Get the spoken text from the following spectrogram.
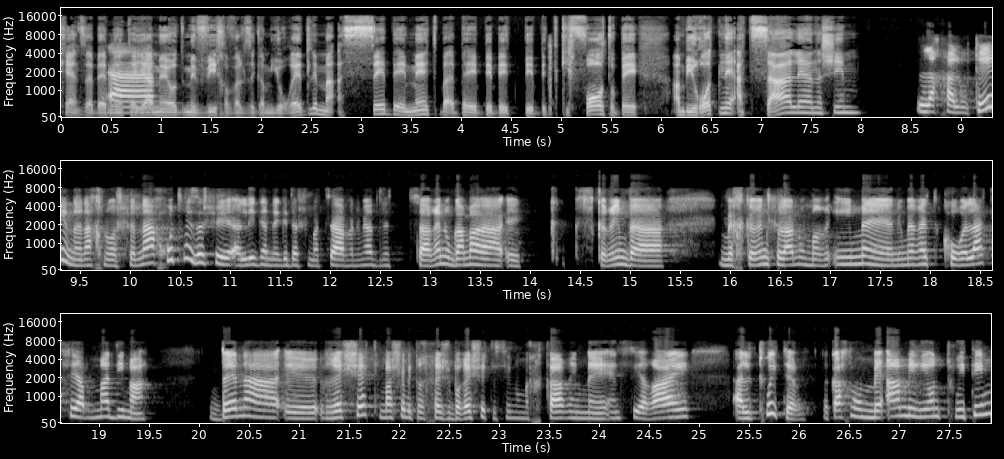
כן, זה באמת אה, היה מאוד מביך, אבל זה גם יורד למעשה באמת בתקיפות או באמירות נאצה לאנשים? לחלוטין, אנחנו השנה, חוץ מזה שהליגה נגד השמצה, ואני אומרת, לצערנו, גם הסקרים והמחקרים שלנו מראים, אני אומרת, קורלציה מדהימה בין הרשת, מה שמתרחש ברשת, עשינו מחקר עם NCRI, על טוויטר, לקחנו 100 מיליון טוויטים,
